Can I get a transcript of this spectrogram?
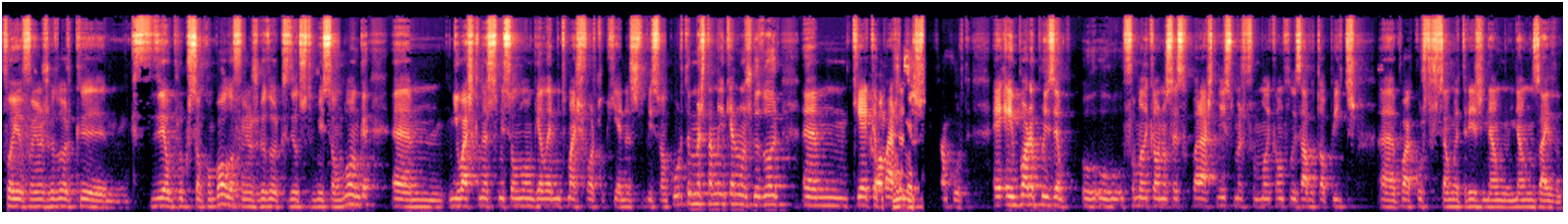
foi, foi um jogador que, que deu progressão com bola, foi um jogador que se deu distribuição longa, um, e eu acho que na distribuição longa ele é muito mais forte do que é na distribuição curta, mas também que era um jogador um, que é capaz de distribuição curta. É, embora, por exemplo, o, o Famalicão, não sei se reparaste nisso, mas o Famalicão utilizava o top hits uh, para a construção a 3 e não, e não um Zaido.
